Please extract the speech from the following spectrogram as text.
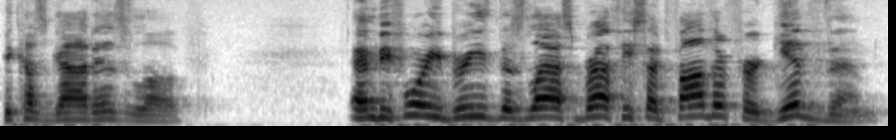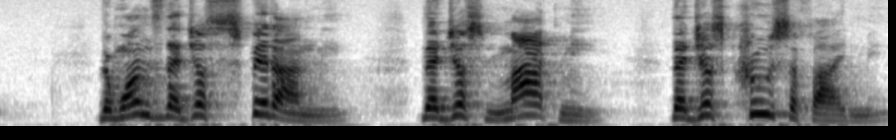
Because God is love. And before he breathed his last breath, he said, Father, forgive them. The ones that just spit on me, that just mocked me, that just crucified me,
